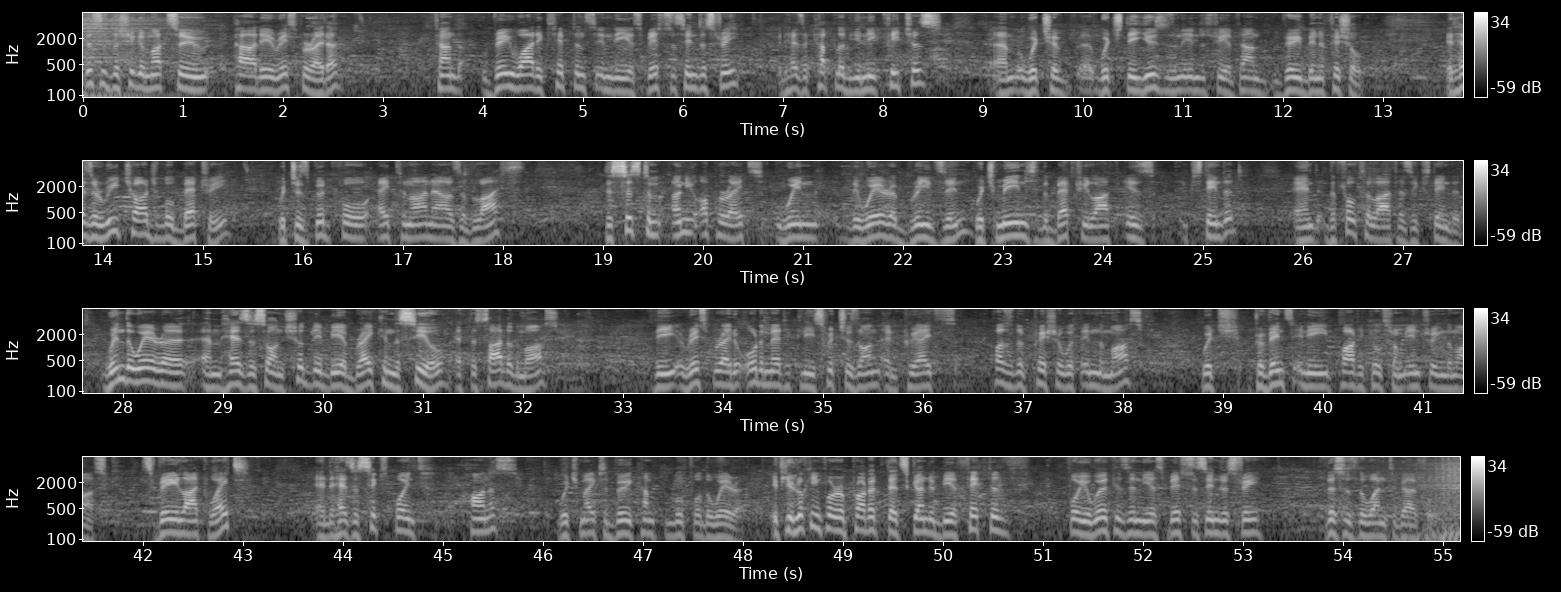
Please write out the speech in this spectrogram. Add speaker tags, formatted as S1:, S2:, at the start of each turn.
S1: This is the Shigematsu powered air respirator. Found very wide acceptance in the asbestos industry. It has a couple of unique features um, which, have, uh, which the users in the industry have found very beneficial. It has a rechargeable battery which is good for eight to nine hours of life. The system only operates when the wearer breathes in, which means the battery life is extended and the filter life is extended. When the wearer um, has this on, should there be a break in the seal at the side of the mask, the respirator automatically switches on and creates positive pressure within the mask, which prevents any particles from entering the mask. It's very lightweight and it has a six point harness, which makes it very comfortable for the wearer. If you're looking for a product that's going to be effective for your workers in the asbestos industry, this is the one to go for.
